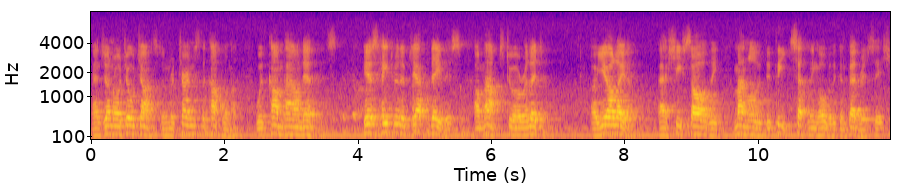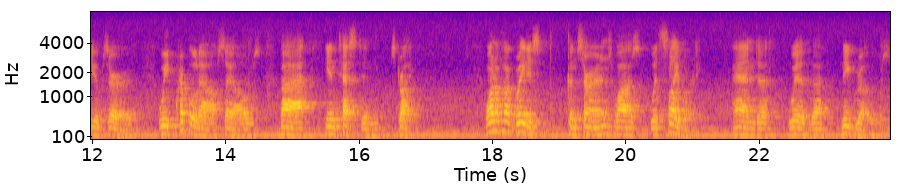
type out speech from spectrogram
and General Joe Johnston returns the compliment with compound interest. His hatred of Jeff Davis amounts to a religion. A year later, as she saw the mantle of defeat settling over the Confederacy, she observed, We crippled ourselves by intestine strife. One of her greatest concerns was with slavery and uh, with uh, Negroes.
